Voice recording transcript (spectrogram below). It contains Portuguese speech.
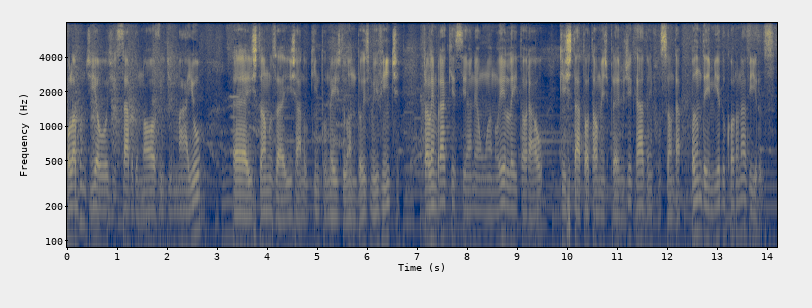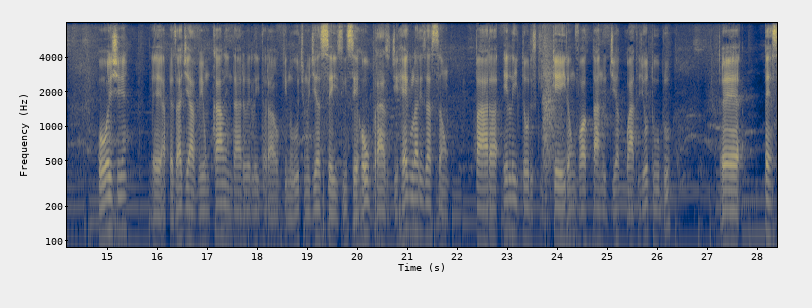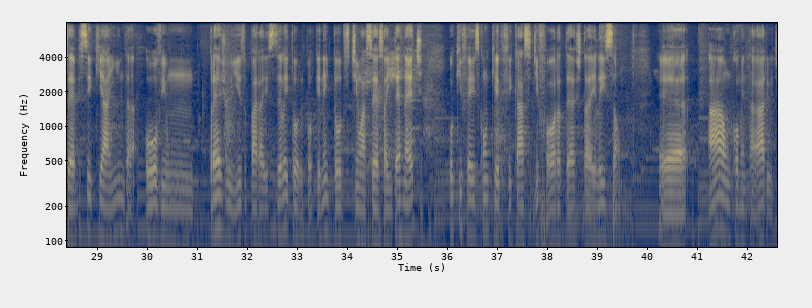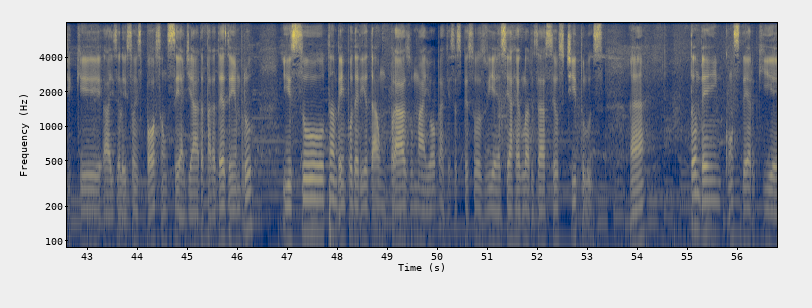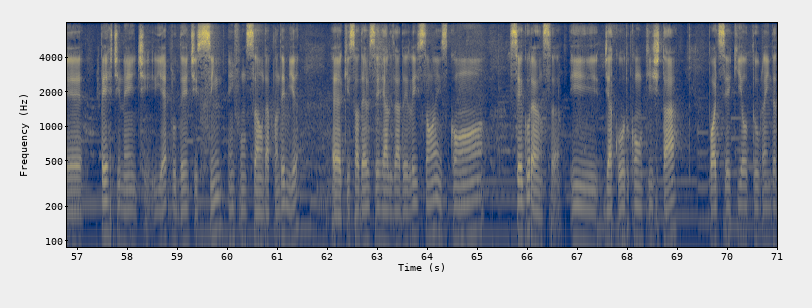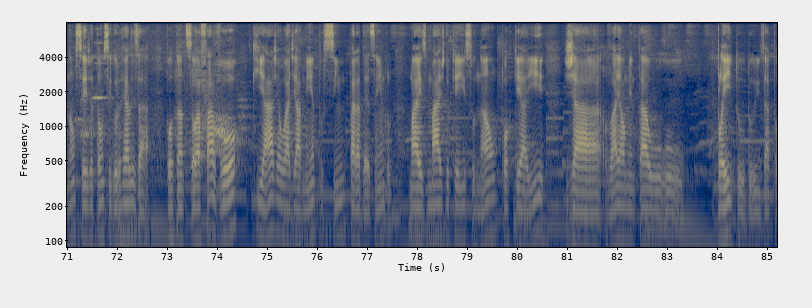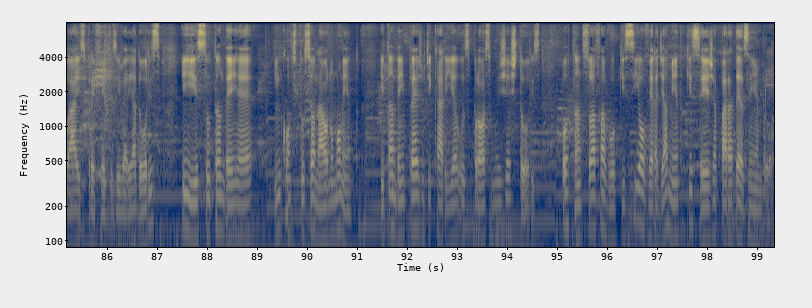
Olá, bom dia. Hoje, sábado 9 de maio, é, estamos aí já no quinto mês do ano 2020. Para lembrar que esse ano é um ano eleitoral que está totalmente prejudicado em função da pandemia do coronavírus. Hoje, é, apesar de haver um calendário eleitoral que no último dia 6 encerrou o prazo de regularização para eleitores que queiram votar no dia 4 de outubro, é, percebe-se que ainda houve um prejuízo para esses eleitores, porque nem todos tinham acesso à internet, o que fez com que ele ficasse de fora desta eleição. É, há um comentário de que as eleições possam ser adiadas para dezembro. Isso também poderia dar um prazo maior para que essas pessoas viessem a regularizar seus títulos. Né? Também considero que é pertinente e é prudente sim em função da pandemia, é, que só deve ser realizada eleições com segurança e de acordo com o que está, pode ser que outubro ainda não seja tão seguro realizar. Portanto, sou a favor que haja o adiamento sim para dezembro, mas mais do que isso não, porque aí já vai aumentar o, o pleito dos atuais prefeitos e vereadores, e isso também é inconstitucional no momento e também prejudicaria os próximos gestores. Portanto, sou a favor que, se houver adiamento, que seja para dezembro.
